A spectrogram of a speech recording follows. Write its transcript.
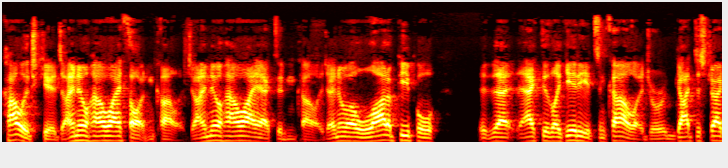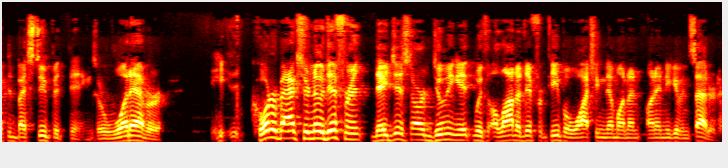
college kids. I know how I thought in college. I know how I acted in college. I know a lot of people that acted like idiots in college or got distracted by stupid things or whatever he, quarterbacks are no different. They just are doing it with a lot of different people watching them on on any given Saturday.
